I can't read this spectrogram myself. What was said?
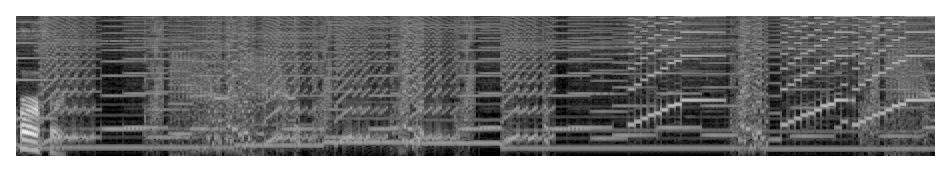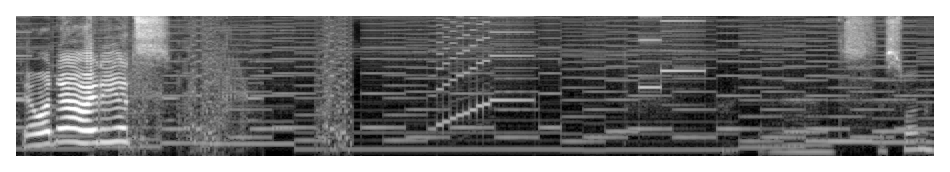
Perfect. Yeah, what now, idiots? And this one.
